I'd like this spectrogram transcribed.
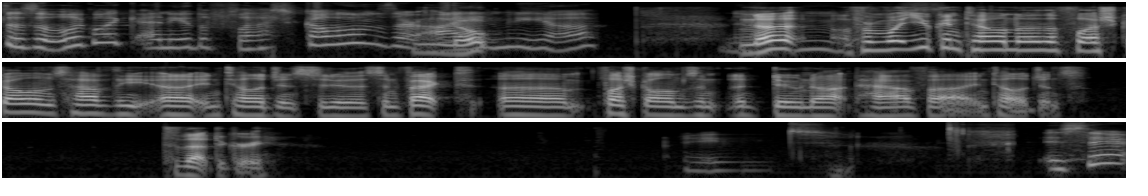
Does it look like any of the flesh golems are Nope. eyeing me up? None, Mm. from what you can tell, none of the flesh golems have the uh, intelligence to do this. In fact, um, flesh golems do not have uh, intelligence to that degree. Right. Is there?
